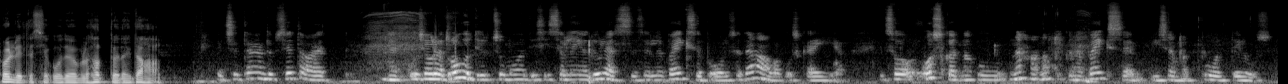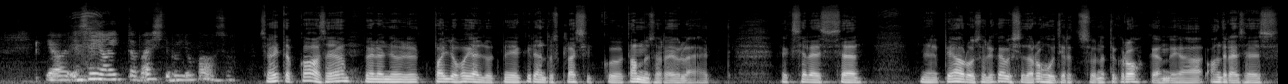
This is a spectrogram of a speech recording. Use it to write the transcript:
rollidesse, kuhu ta võib-olla sattuda ei taha. Et see tähendab seda, et, et kui sa oled rohutirtsu moodi, siis sa leiad üles selle päiksepoolse tänava, kus käia sa oskad nagu näha natukene päikselisemat poolt elus ja, ja see aitab hästi palju kaasa. see aitab kaasa jah, meil on ju nüüd palju vaieldud meie kirjandusklassiku Tammsaare üle, et eks selles äh, Pearus oli ka vist seda rohutirtsu natuke rohkem ja Andreses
